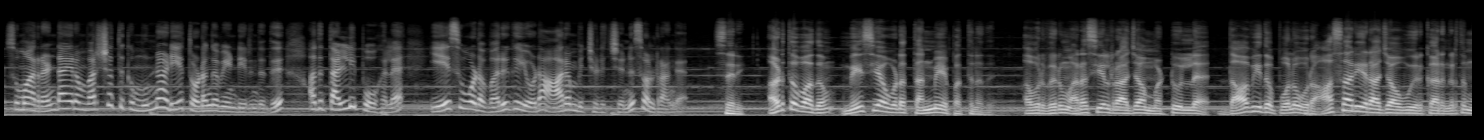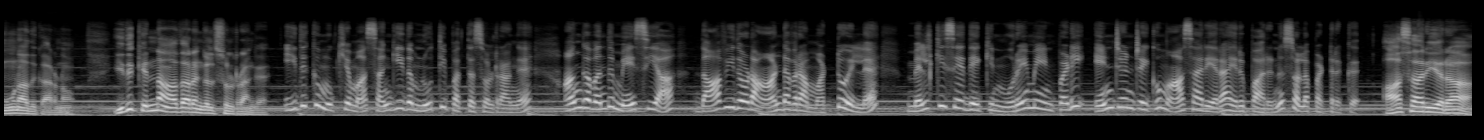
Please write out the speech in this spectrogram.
சுமார் ரெண்டாயிரம் வருஷத்துக்கு முன்னாடியே தொடங்க வேண்டியிருந்தது. அது தள்ளி போகல. இயேசுவோட வருகையோட ஆரம்பிச்சிடுச்சுன்னு சொல்றாங்க. சரி அடுத்த வாதம் மேசியாவோட தன்மையை பத்தினது. அவர் வெறும் அரசியல் ராஜா மட்டும் இல்ல தாவீத போல ஒரு ஆசாரிய ராஜாவும் இருக்காருங்கிறது மூணாவது காரணம். இதுக்கு என்ன ஆதாரங்கள் சொல்றாங்க? இதுக்கு முக்கியமா சங்கீதம் நூத்தி பத்த சொல்றாங்க. அங்க வந்து மேசியா தாவீதோட ஆண்டவரா மட்டும் இல்ல மெல்கிசேதேக்கின் முறைமையின்படி என்றென்றைக்கும் ஆசாரியரா இருப்பாருன்னு சொல்லப்பட்டிருக்கு. ஆசாரியரா?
